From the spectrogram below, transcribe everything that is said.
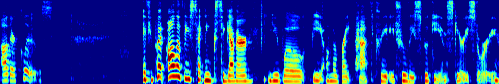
other clues. If you put all of these techniques together, you will be on the right path to create a truly spooky and scary story.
